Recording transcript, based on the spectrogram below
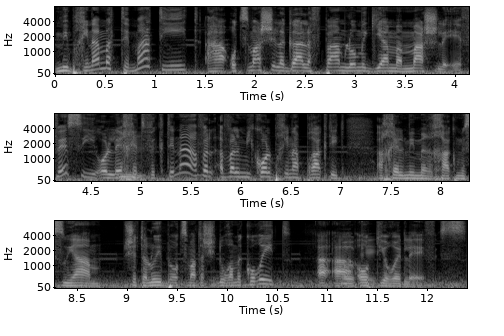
מבחינה מתמטית, העוצמה של הגל אף פעם לא מגיעה ממש לאפס, היא הולכת Mm. וקטנה, אבל, אבל מכל בחינה פרקטית, החל ממרחק מסוים, שתלוי בעוצמת השידור המקורית, האות אוקיי. יורד לאפס.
